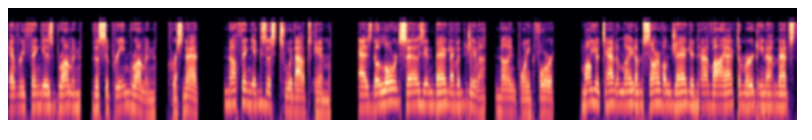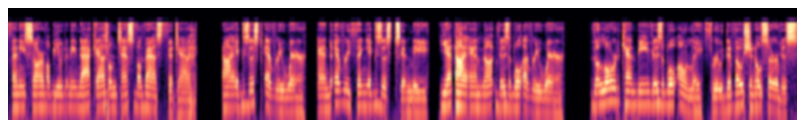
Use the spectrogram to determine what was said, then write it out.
everything is Brahman, the Supreme Brahman, Krishna. Nothing exists without him. As the Lord says in Bhagavad Gita 9.4, Mayatadamidam sarvam jagadhavayaktamurtina matsthani sarvabhutani nakasam tesvavasthita. I exist everywhere, and everything exists in me, yet I am not visible everywhere. The Lord can be visible only through devotional service.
